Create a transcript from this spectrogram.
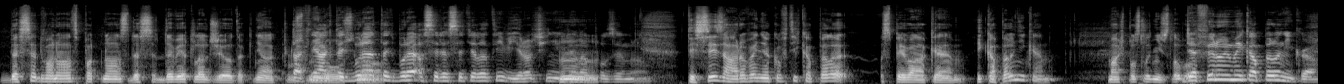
10, 12, 15, 10, 9 let, že jo, tak nějak plus Tak nějak, minus, teď, bude, no. teď bude asi desetiletý výročí někde Hmm. na podzim. No. Ty jsi zároveň jako v té kapele zpěvákem i kapelníkem? Máš poslední slovo? Definuj mi kapelníka.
